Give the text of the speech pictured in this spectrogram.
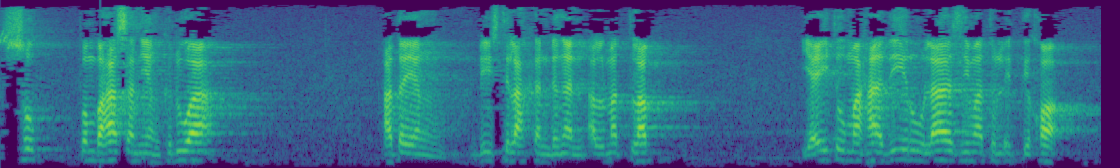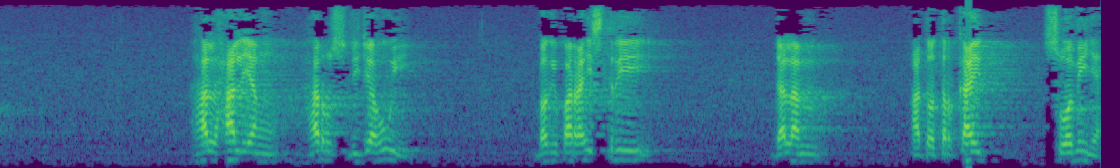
sub pembahasan yang kedua atau yang diistilahkan dengan al-matlab yaitu mahadiru lazimatul ittiqa hal-hal yang harus dijauhi bagi para istri dalam atau terkait suaminya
